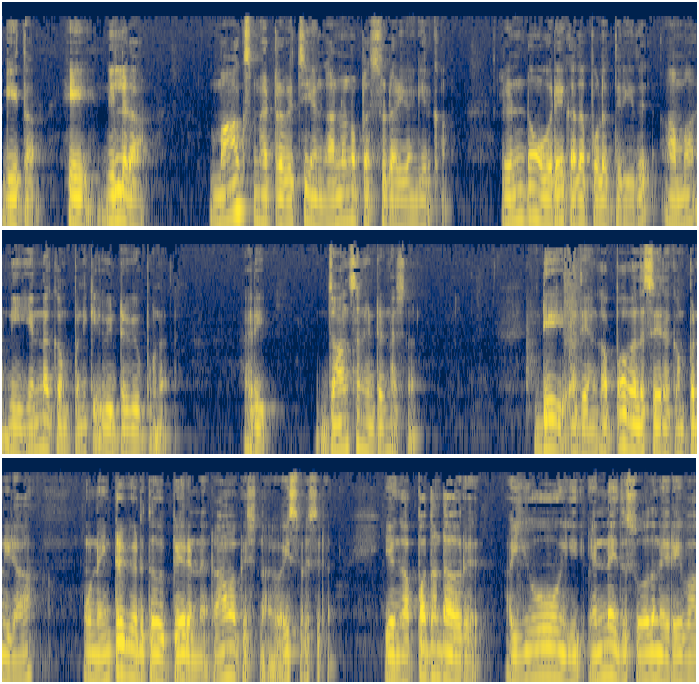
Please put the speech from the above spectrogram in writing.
கீதா ஹே நில்லுடா. மார்க்ஸ் மேட்ரை வச்சு எங்கள் அண்ணனும் ப்ளஸ் டூ அடி வாங்கியிருக்கான். ரெண்டும் ஒரே கதை போல் தெரியுது. ஆமாம் நீ என்ன கம்பெனிக்கு இன்டர்வியூ போன? ஹரி ஜான்சன் இன்டர்நேஷ்னல் டே அது எங்கள் அப்பா வேலை செய்கிற கம்பெனிடா உன்னை இன்டர்வியூ எடுத்த ஒரு பேர் என்ன? ராமகிருஷ்ணா வைஸ் பிரசிடென்ட் எங்கள் அப்பா தான்டா அவர். ஐயோ என்ன இது சோதனை இறைவா?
